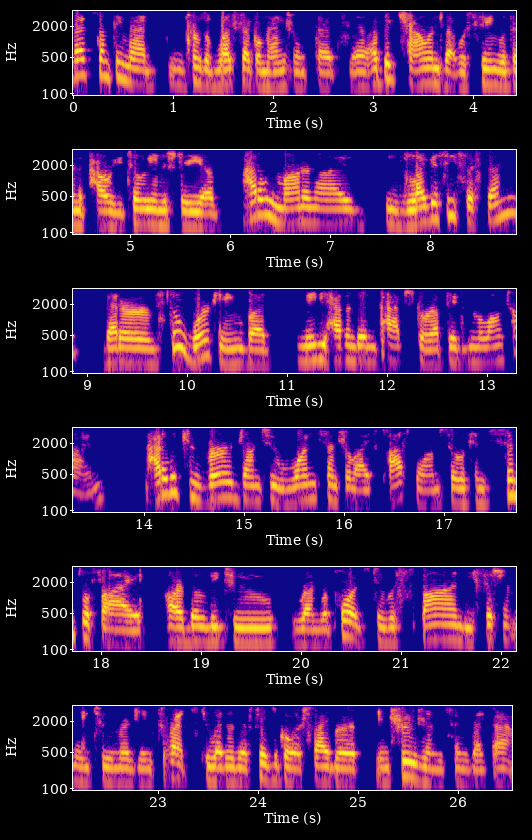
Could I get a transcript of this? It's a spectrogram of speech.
That's something that, in terms of lifecycle management, that's a big challenge that we're seeing within the power utility industry of how do we modernize these legacy systems that are still working, but maybe haven't been patched or updated in a long time how do we converge onto one centralized platform so it can simplify our ability to run reports, to respond efficiently to emerging threats, to whether they're physical or cyber intrusions, things like that.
